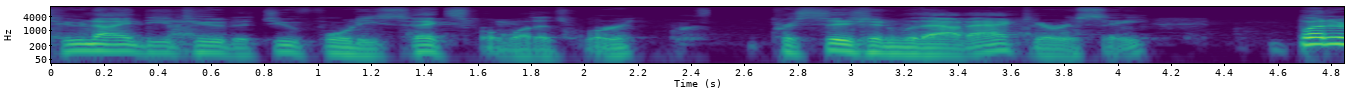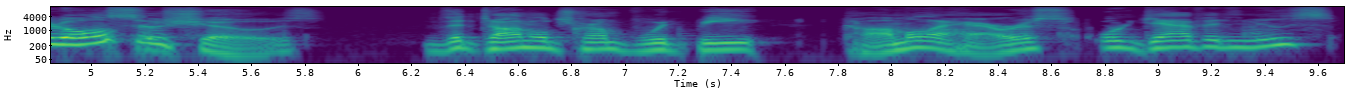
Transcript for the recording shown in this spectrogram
292 to 246 for what it's worth, precision without accuracy. But it also shows that Donald Trump would be Kamala Harris or Gavin Newsom.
